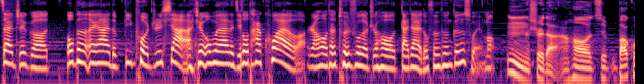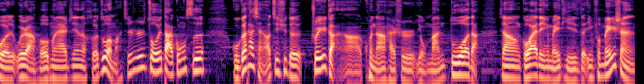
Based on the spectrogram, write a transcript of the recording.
在这个 OpenAI 的逼迫之下啊，这 OpenAI 的节奏太快了，然后它推出了之后，大家也都纷纷跟随嘛。嗯，是的，然后就包括微软和 OpenAI 之间的合作嘛。其实作为大公司，谷歌它想要继续的追赶啊，困难还是有蛮多的。像国外的一个媒体 The Information，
